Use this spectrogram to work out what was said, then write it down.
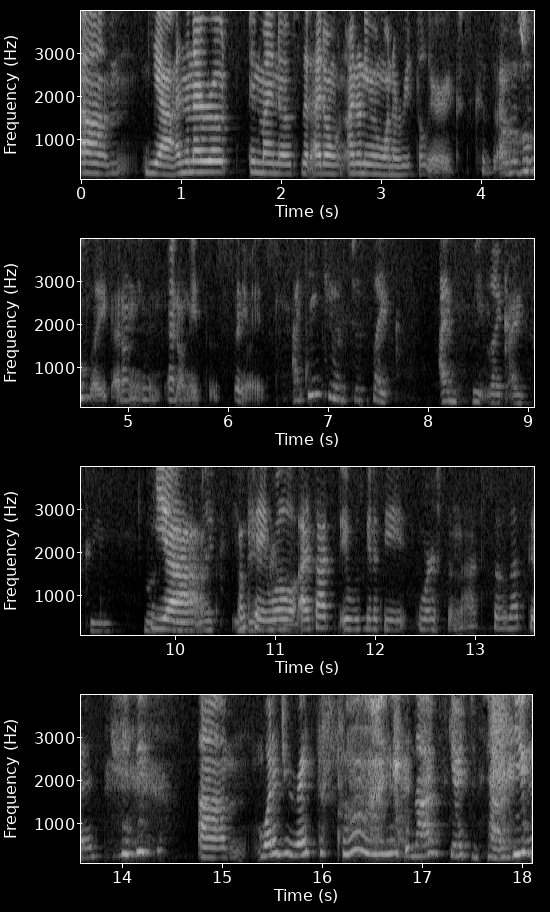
um yeah, and then I wrote in my notes that I don't I don't even want to read the lyrics because I was Oh. just like I don't even I don't need this anyways. I think it was just like I'm sweet like ice cream. Yeah. Like, Okay, well I thought it was gonna be worse than that, so that's good. Um, what did you rate the song? I'm scared to tell you.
